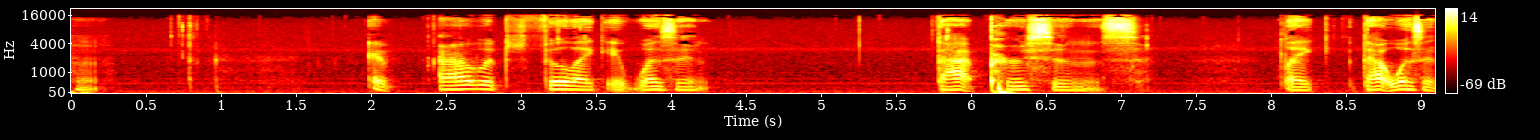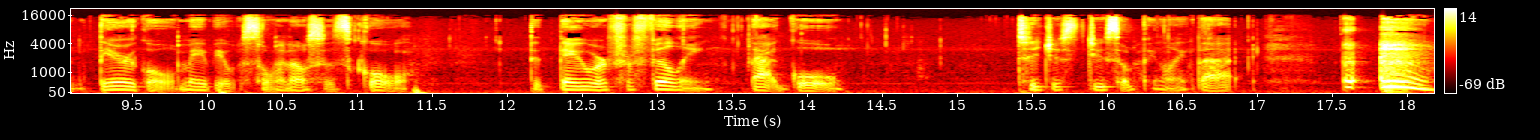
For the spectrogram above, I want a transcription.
hmm. it i would feel like it wasn't that person's like that wasn't their goal maybe it was someone else's goal that they were fulfilling that goal to just do something like that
